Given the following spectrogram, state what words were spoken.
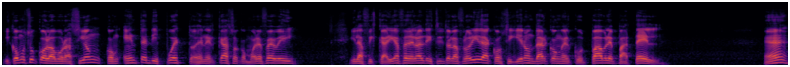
y cómo su colaboración con entes dispuestos, en el caso como el FBI y la Fiscalía Federal Distrito de la Florida, consiguieron dar con el culpable Patel. ¿Eh?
